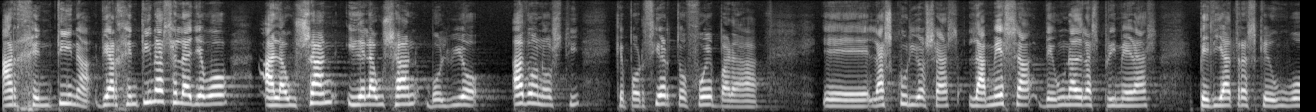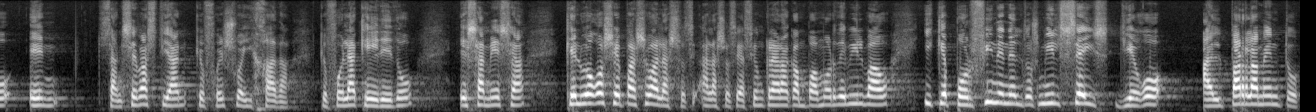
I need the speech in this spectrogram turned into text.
Argentina, de Argentina se la llevó a Lausanne y de Lausanne volvió a Donosti, que por cierto fue para eh, las curiosas la mesa de una de las primeras pediatras que hubo en San Sebastián, que fue su ahijada, que fue la que heredó esa mesa que luego se pasó a la, Asociación Clara Campoamor de Bilbao y que por fin en el 2006 llegó al Parlamento,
